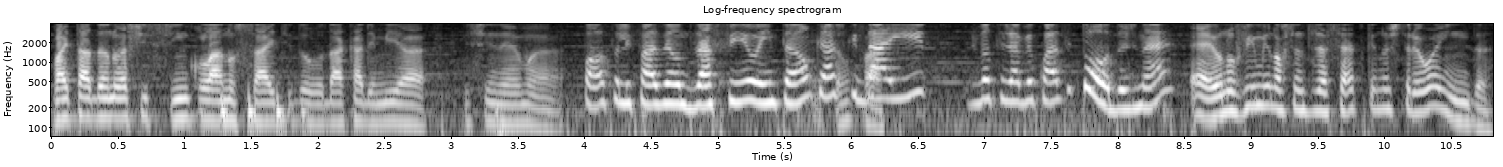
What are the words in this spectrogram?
vai estar tá dando F5 lá no site do, da Academia de Cinema. Posso lhe fazer um desafio então? Porque então eu acho que faça. daí você já viu quase todos, né? É, eu não vi 1917 porque não estreou ainda.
